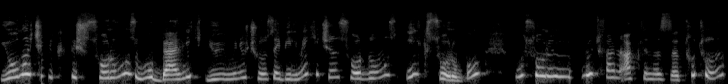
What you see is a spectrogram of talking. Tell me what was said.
Yola çıkış sorumuz bu. Benlik düğümünü çözebilmek için sorduğumuz ilk soru bu. Bu soruyu lütfen aklınızda tutun.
